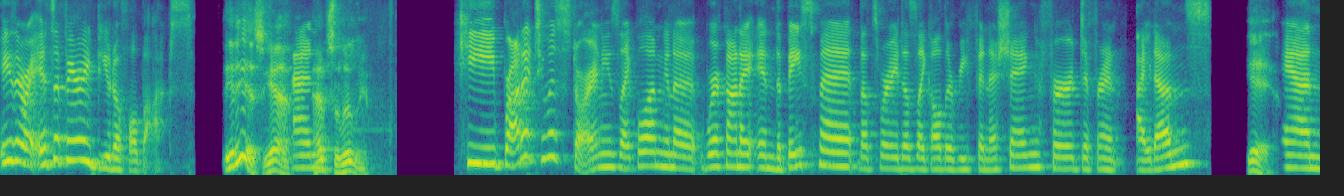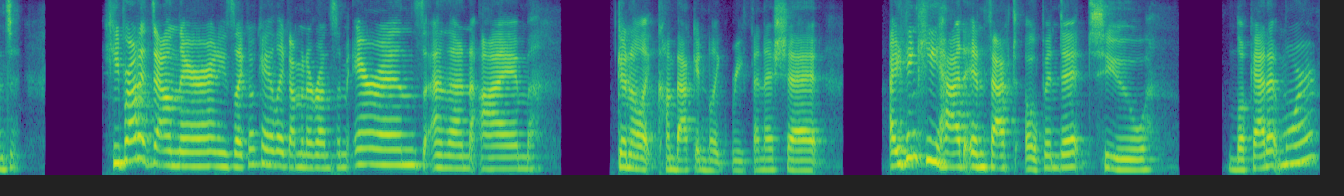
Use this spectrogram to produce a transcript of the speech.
either way, it's a very beautiful box. It is, yeah, And- absolutely. He brought it to his store and he's like, Well, I'm gonna work on it in the basement. That's where he does like all the refinishing for different items. Yeah. And he brought it down there and he's like, Okay, like I'm gonna run some errands and then I'm gonna like come back and like refinish it. I think he had in fact opened it to look at it more. And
